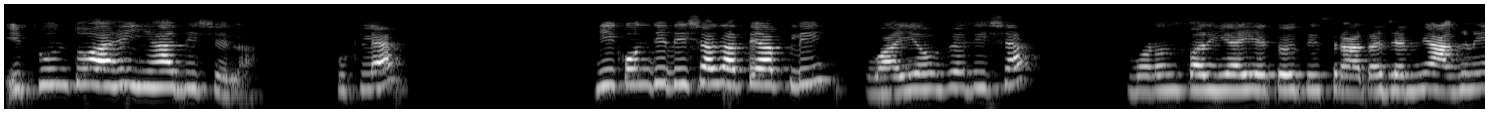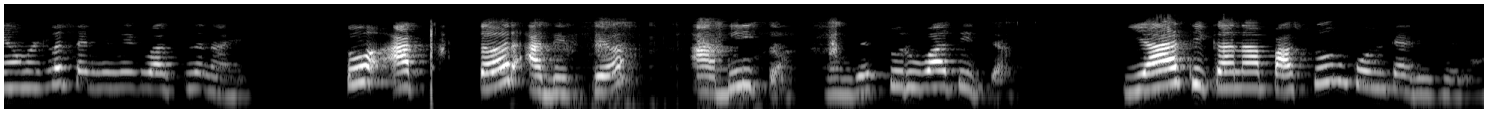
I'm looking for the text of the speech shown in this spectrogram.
इथून तो आहे ह्या दिशेला. कुठल्या? ही कोणती दिशा जाते आपली? वायव्य दिशा. म्हणून पर्याय येतोय तिसरा. आता ज्यांनी आग्नेय म्हटलं त्यांनी नीट वाचलं नाही. तो आत तर आदित्य आधीच म्हणजे सुरुवातीच्या. या ठिकाणापासून कोणत्या दिशेला?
